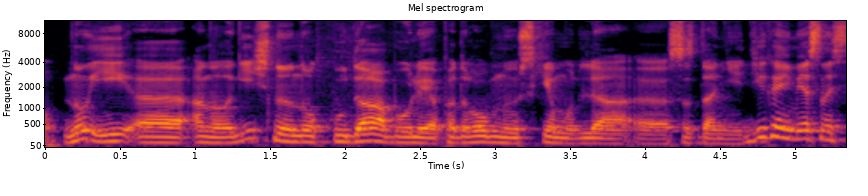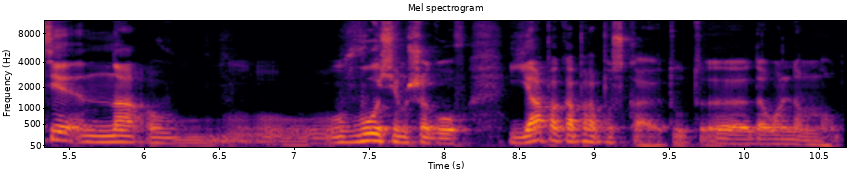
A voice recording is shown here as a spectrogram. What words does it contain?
Вот. Ну и э, аналогичную, но куда более подробную схему для э, создания дикой местности на 8 шагов я пока пропускаю. Тут э, довольно много.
